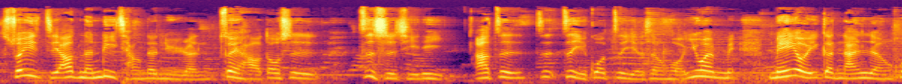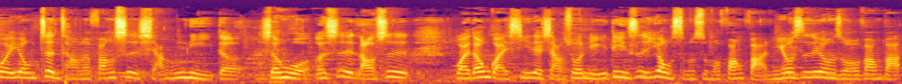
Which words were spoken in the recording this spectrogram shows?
所以只要能力强的女人，最好都是自食其力，然后自自自己过自己的生活，因为没没有一个男人会用正常的方式想你的生活，而是老是拐东拐西的想说你一定是用什么什么方法，你又是用什么方法，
